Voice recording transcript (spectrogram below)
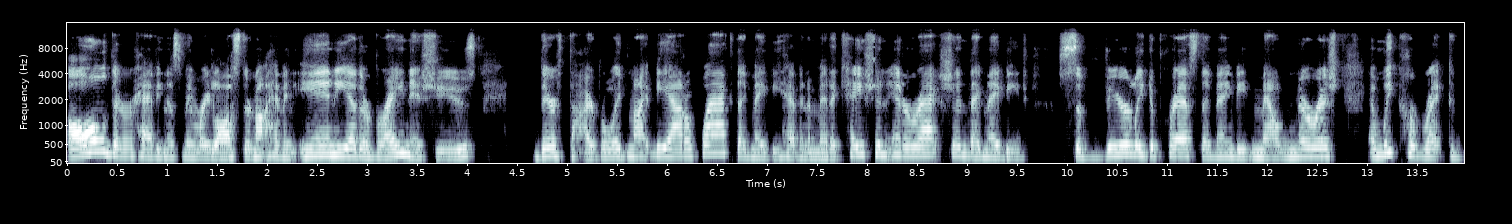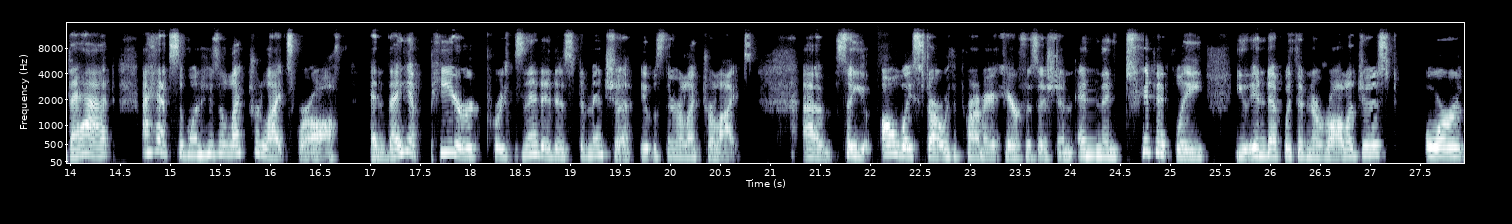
all they're having is memory loss, they're not having any other brain issues, their thyroid might be out of whack. They may be having a medication interaction. They may be severely depressed. They may be malnourished. And we correct that. I had someone whose electrolytes were off and they appeared presented as dementia. It was their electrolytes. Um, so you always start with a primary care physician, and then typically you end up with a neurologist or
